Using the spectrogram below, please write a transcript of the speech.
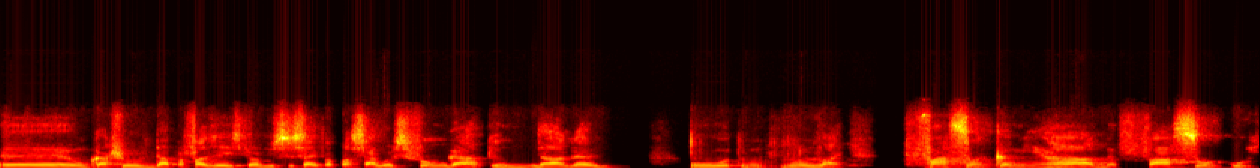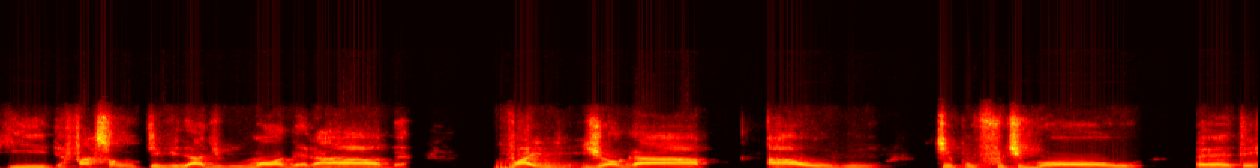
é, um cachorro dá para fazer isso para você sair para passear. Agora, se for um gato, não dá, né? O outro não vai. Faça uma caminhada, faça uma corrida, faça uma atividade moderada, vai jogar algo tipo futebol. É, tem,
